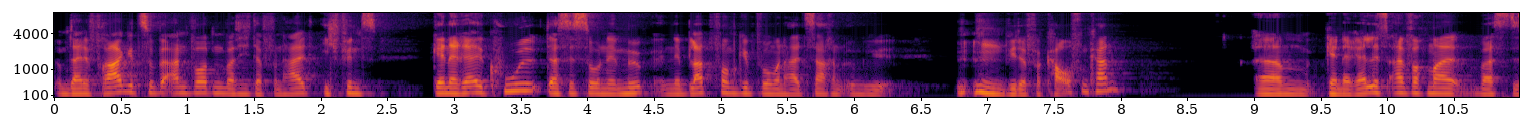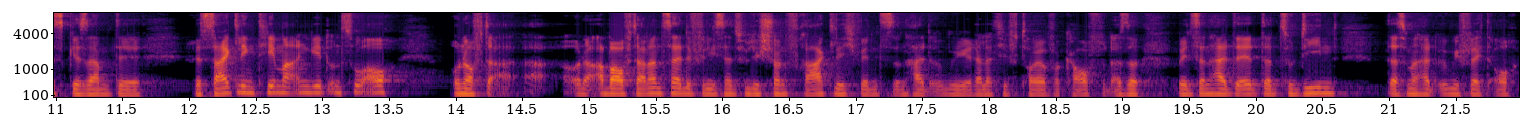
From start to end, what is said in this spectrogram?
um deine Frage zu beantworten, was ich davon halte, ich finde es generell cool, dass es so eine, eine Plattform gibt, wo man halt Sachen irgendwie wieder verkaufen kann. Ähm, generell ist einfach mal, was das gesamte Recycling-Thema angeht und so auch. Und auf der, oder, aber auf der anderen Seite finde ich es natürlich schon fraglich, wenn es dann halt irgendwie relativ teuer verkauft wird. Also wenn es dann halt äh, dazu dient, dass man halt irgendwie vielleicht auch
